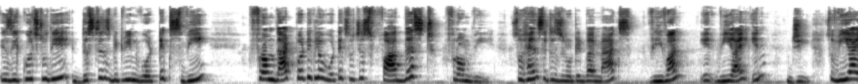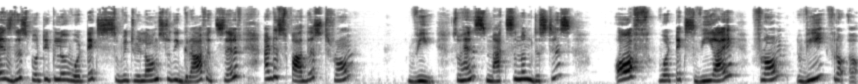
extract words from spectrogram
is equals to the distance between vertex V from that particular vertex which is farthest from V. So hence it is denoted by max V1 in Vi in G. So Vi is this particular vertex which belongs to the graph itself and is farthest from V. So hence maximum distance of vertex Vi from V from uh,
